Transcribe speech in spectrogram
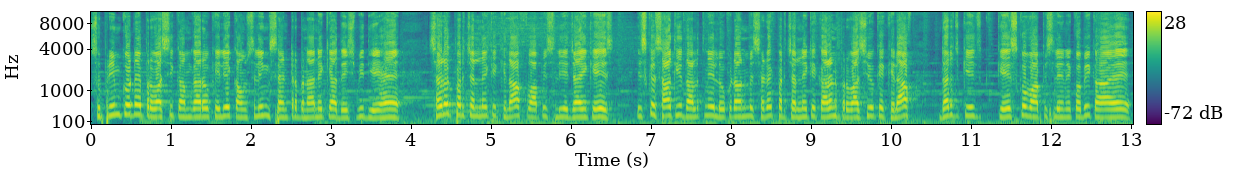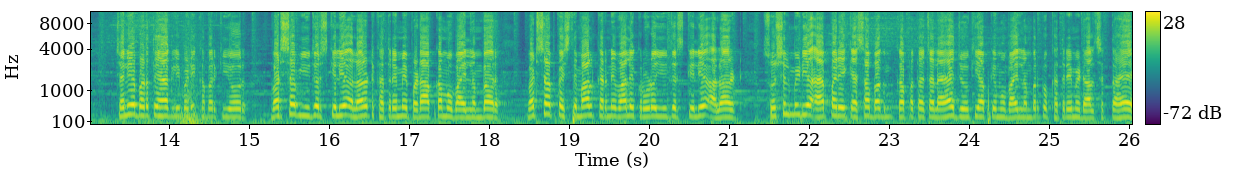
सुप्रीम कोर्ट ने प्रवासी कामगारों के लिए काउंसलिंग सेंटर बनाने के आदेश भी दिए हैं। सड़क पर चलने के खिलाफ वापस लिए जाए केस। इसके साथ ही अदालत ने लॉकडाउन में सड़क पर चलने के कारण प्रवासियों के खिलाफ दर्ज केस को वापस लेने को भी कहा है। चलिए बढ़ते हैं अगली बड़ी खबर की ओर। व्हाट्सएप यूज़र्स के लिए अलर्ट खतरे में पड़ा आपका मोबाइल नंबर। व्हाट्सएप का इस्तेमाल करने वाले करोड़ों यूज़र्स के लिए अलर्ट सोशल मीडिया ऐप पर एक ऐसा बग का पता चला है जो कि आपके मोबाइल नंबर को खतरे में डाल सकता है।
